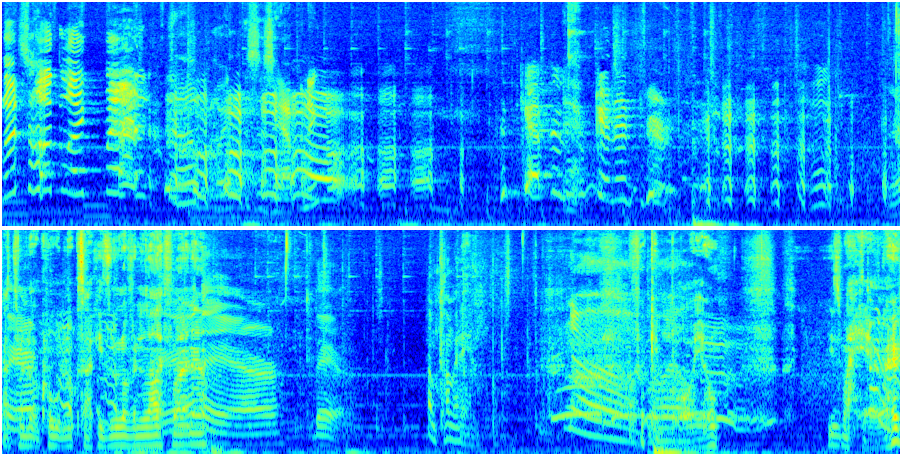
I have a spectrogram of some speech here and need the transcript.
let's hug like men. Oh, boy, this is happening. Captain, get in here. Captain look cool. Looks like he's loving life right now. There. There. I'm coming in. Fucking oh, Boyle. He's my hero.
